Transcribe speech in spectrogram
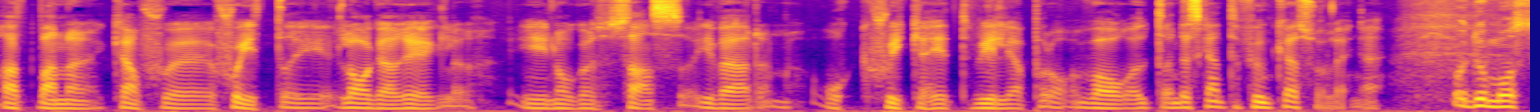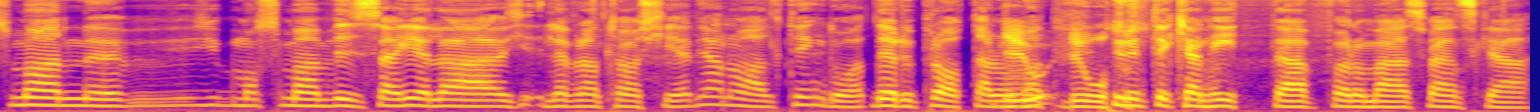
att man kanske skiter i lagar och regler i någonstans i världen och skickar hit vilja på varor utan det ska inte funka så länge. Och då måste man, eh, måste man visa hela leverantörskedjan och allting då? Det du pratar om det, att det du inte kan hitta för de här svenska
